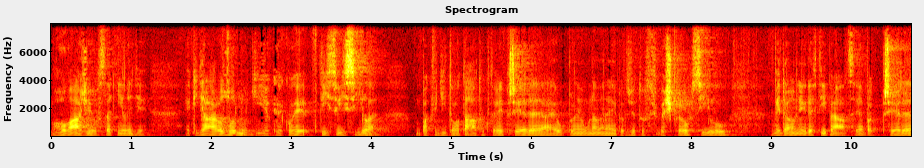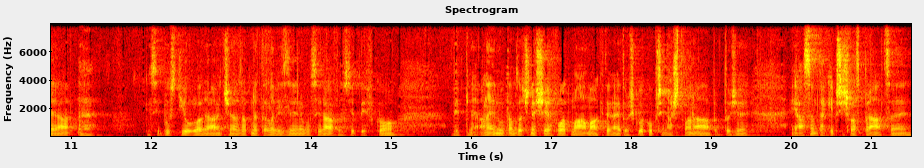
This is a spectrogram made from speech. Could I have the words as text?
ho váží ostatní lidi, jak dělá rozhodnutí, jak jako je v té své síle. On pak vidí toho tátu, který přijede a je úplně unavený, protože tu veškerou sílu vydal někde v té práci a pak přijede a eh, si pustí ovladač a zapne televizi nebo si dá prostě pivko, vypne. A najednou tam začne šéfovat máma, která je trošku jako přinaštvaná, protože já jsem taky přišla z práce,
